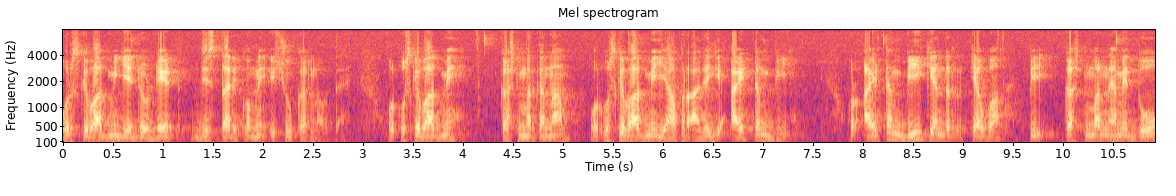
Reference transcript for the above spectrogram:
और उसके बाद में ये जो डेट, जिस तारीख को हमने इशू करना होता है, और उसके बाद में कस्टमर का नाम, और उसके बाद में यहाँ पर आ जाएगी आइटम बी और आइटम बी के अंदर क्या हुआ कि कस्टमर ने हमें दो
